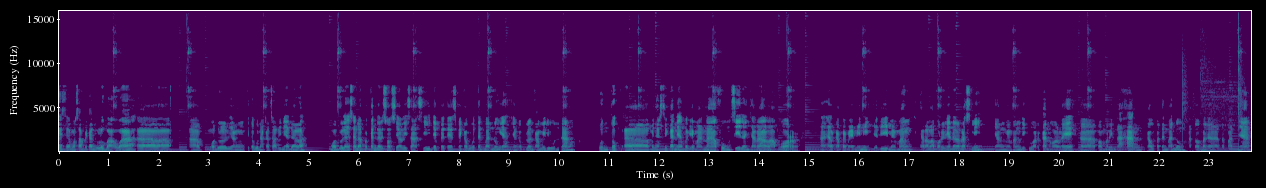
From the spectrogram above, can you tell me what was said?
Mulai, saya mau sampaikan dulu bahwa uh, uh, modul yang kita gunakan saat ini adalah modul yang saya dapatkan dari sosialisasi DPTSP Kabupaten Bandung ya, yang kebetulan kami diundang untuk uh, menyaksikan ya bagaimana fungsi dan cara lapor uh, LKPPM ini. Jadi memang cara lapor ini adalah resmi yang memang dikeluarkan oleh uh, pemerintahan Kabupaten Bandung atau pada tepatnya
